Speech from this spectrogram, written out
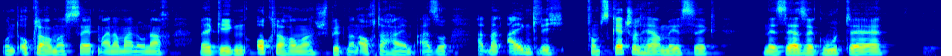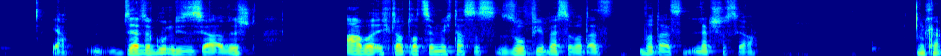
und Oklahoma State, meiner Meinung nach, weil gegen Oklahoma spielt man auch daheim. Also hat man eigentlich vom Schedule her mäßig eine sehr, sehr gute ja, sehr, sehr guten dieses Jahr erwischt. Aber ich glaube trotzdem nicht, dass es so viel besser wird als, wird als letztes Jahr. Okay.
